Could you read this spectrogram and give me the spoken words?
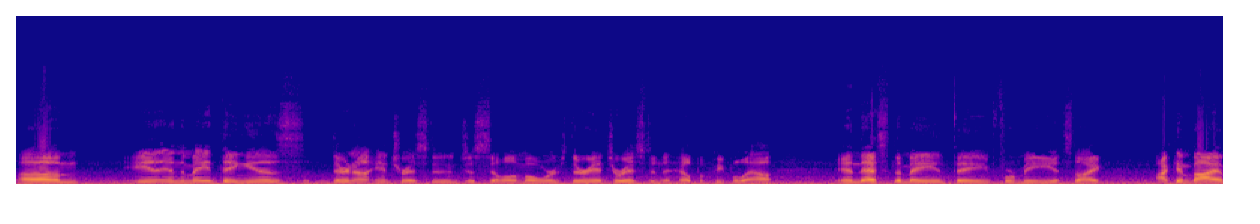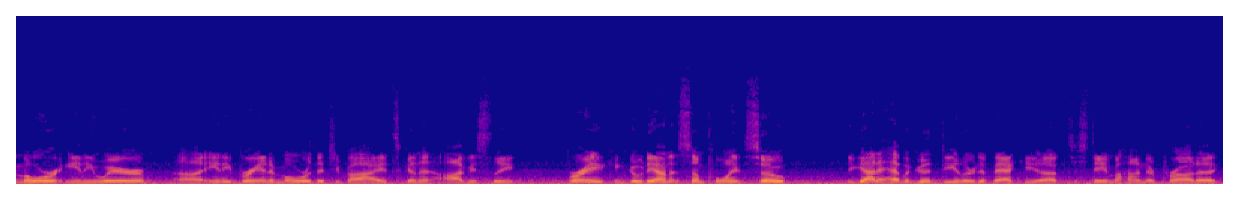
Um, and, and, the main thing is they're not interested in just selling mowers. They're interested in helping people out, and that's the main thing for me. It's like I can buy a mower anywhere, uh, any brand of mower that you buy. It's going to obviously break and go down at some point. So you got to have a good dealer to back you up, to stand behind their product,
